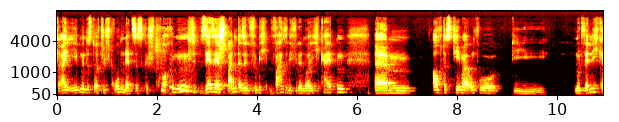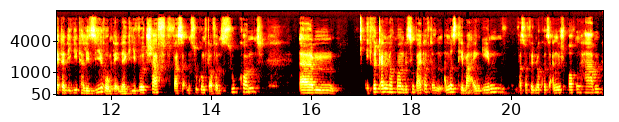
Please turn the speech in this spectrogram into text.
drei Ebenen des deutschen Stromnetzes gesprochen. sehr, sehr spannend. Also für mich wahnsinnig viele Neuigkeiten. Ähm, auch das Thema irgendwo die Notwendigkeit der Digitalisierung der Energiewirtschaft, was in Zukunft auf uns zukommt. Ähm, ich würde gerne noch mal ein bisschen weiter auf ein anderes Thema eingehen, was wir vorhin nur kurz angesprochen haben.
